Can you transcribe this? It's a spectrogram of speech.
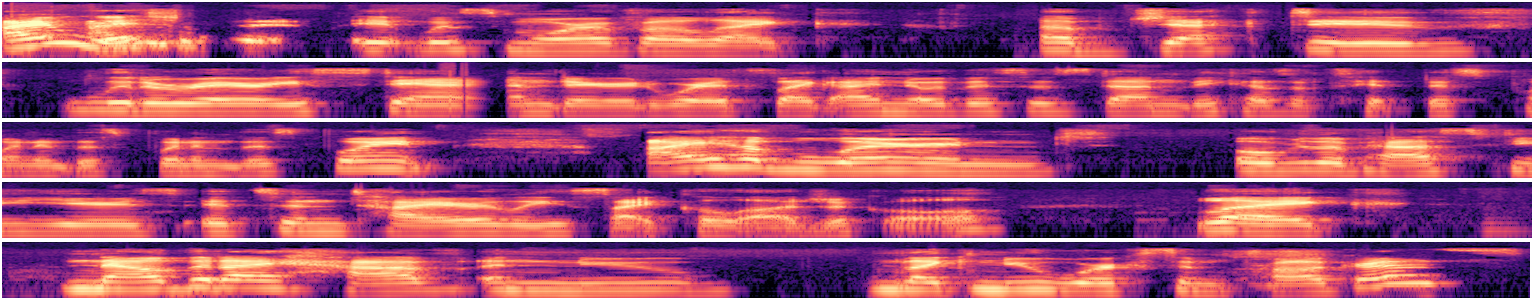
I wish that it was more of a like objective literary standard where it's like I know this is done because it's hit this point and this point and this point. I have learned over the past few years it's entirely psychological. Like now that I have a new like new works in progress,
